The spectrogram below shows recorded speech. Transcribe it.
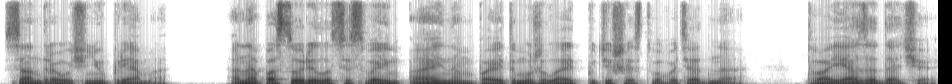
Сандра очень упряма. Она поссорилась со своим Айном, поэтому желает путешествовать одна. Твоя задача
